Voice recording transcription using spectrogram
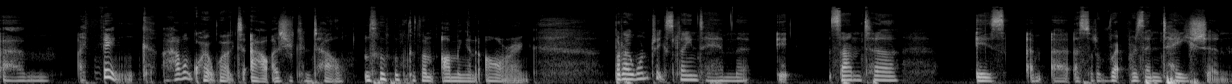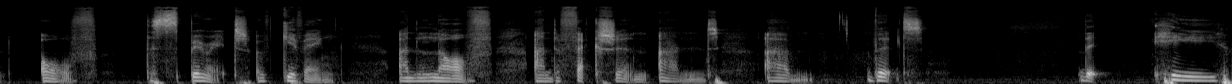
Um, I think I haven't quite worked it out, as you can tell, because I'm umming and ahhing. But I want to explain to him that it, Santa is a, a, a sort of representation of the spirit of giving and love and affection and um, that that he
